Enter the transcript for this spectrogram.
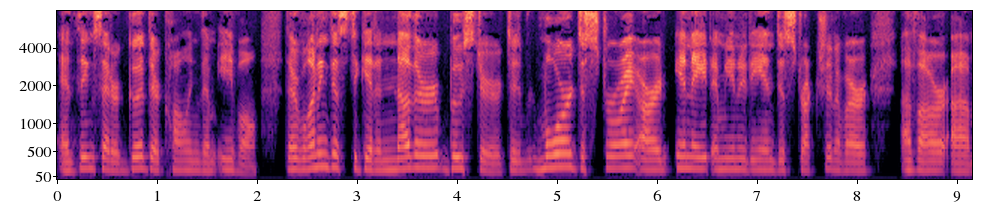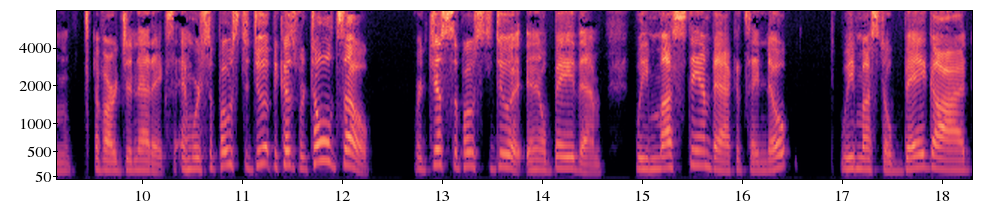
and things that are good they're calling them evil. They're wanting us to get another booster to more destroy our innate immunity and destruction of our of our um of our genetics. And we're supposed to do it because we're told so. We're just supposed to do it and obey them. We must stand back and say nope. We must obey god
